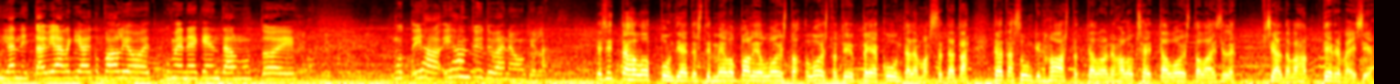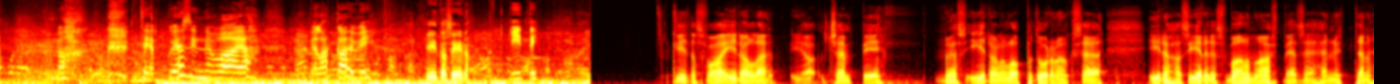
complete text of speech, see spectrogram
jännittää vieläkin aika paljon, että kun menee kentällä, mutta toi, mut ihan, ihan tyytyväinen on kyllä. Ja sitten tähän loppuun tietysti meillä on paljon loista, loistotyyppejä kuuntelemassa tätä, tätä sunkin haastattelua, niin haluatko heittää loistolaisille sieltä vähän terveisiä? No, terkkuja sinne vaan ja pelatkaa hyvin. Kiitos Iida. Kiitti. Kiitos vaan Iidalle ja tsemppiä myös Iidalle lopputurnaukseen. Iidahan siirtys Malmö FBC nytten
